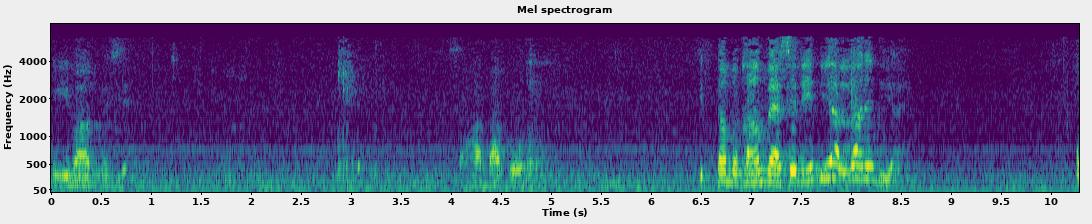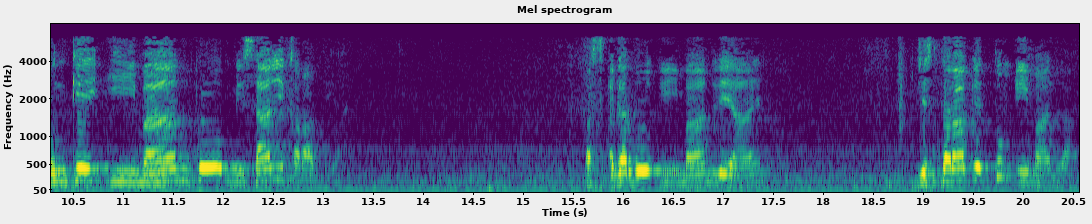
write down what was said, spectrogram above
ایمان میں سے ہے۔ صحابہ کو اتنا مقام ویسے نہیں دیا، اللہ نے دیا ہے۔ ان کے ایمان کو مثالی قرار دیا۔ بس اگر وہ ایمان لے آئیں، جس طرح کے تم ایمان لائے،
